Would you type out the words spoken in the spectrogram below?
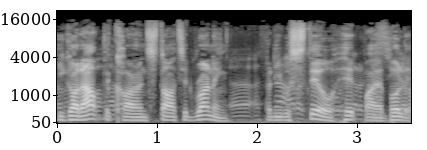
He got out the car and started running, but he was still hit by a bullet.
